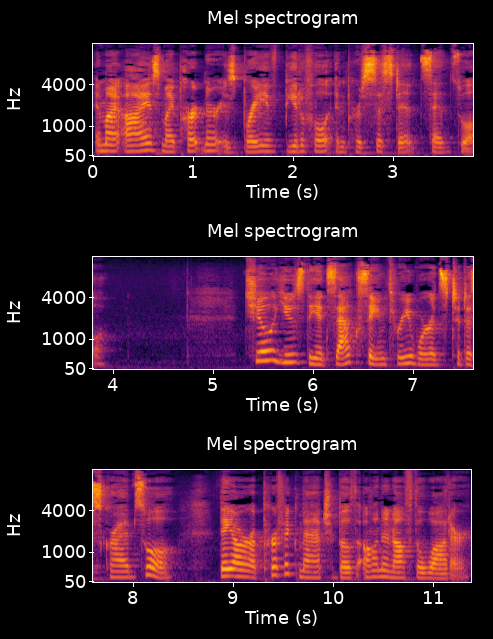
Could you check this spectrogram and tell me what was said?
In my eyes, my partner is brave, beautiful, and persistent, said Zou. Qiu used the exact same three words to describe Zou they are a perfect match both on and off the water.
